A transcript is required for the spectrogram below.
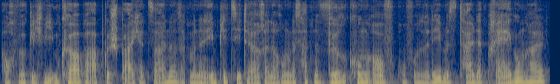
auch wirklich wie im Körper abgespeichert sein. Da sagt man eine implizite Erinnerung. Das hat eine Wirkung auf, auf unser Leben. Das ist Teil der Prägung halt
